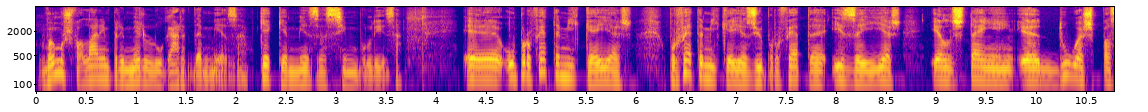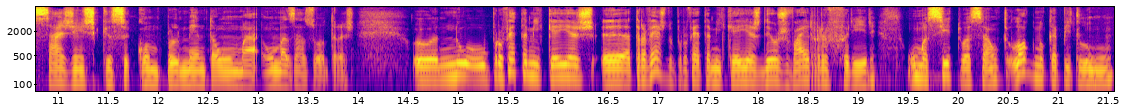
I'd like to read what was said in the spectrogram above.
vamos falar em primeiro lugar da mesa. O que é que a mesa simboliza? Eh, o profeta Miqueias, o profeta Miqueias e o profeta Isaías, eles têm eh, duas passagens que se complementam uma, umas às outras. No, o profeta Miqueias, eh, através do profeta Miqueias, Deus vai referir uma situação que, logo no capítulo 1,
